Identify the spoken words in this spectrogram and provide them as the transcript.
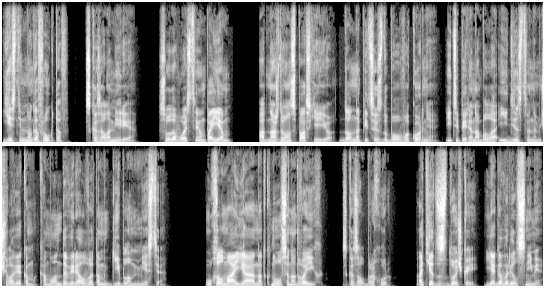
«Есть немного фруктов», — сказала Мирия. «С удовольствием поем». Однажды он спас ее, дал напиться из дубового корня, и теперь она была единственным человеком, кому он доверял в этом гиблом месте. «У холма я наткнулся на двоих», — сказал Брахур. «Отец с дочкой. Я говорил с ними».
